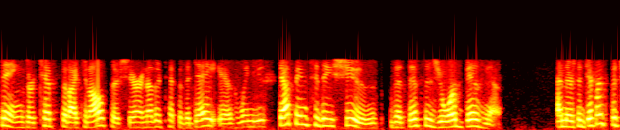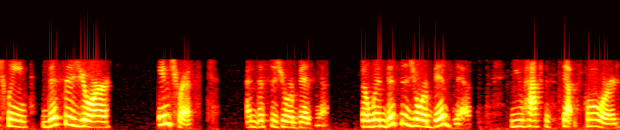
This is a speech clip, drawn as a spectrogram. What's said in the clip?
things or tips that I can also share another tip of the day is when you step into these shoes that this is your business and there's a difference between this is your interest and this is your business. So when this is your business you have to step forward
